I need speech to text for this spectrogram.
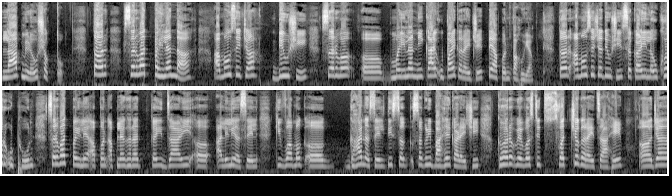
लाभ मिळवू शकतो. तर सर्वात पहिल्यांदा अमावस्येच्या दिवशी सर्व महिलांनी काय उपाय करायचे ते आपण पाहूया. तर अमावस्येच्या दिवशी सकाळी लवकर उठून सर्वात पहिले आपण आपल्या घरात काही जाळी आलेली असेल किंवा मग घाण असेल ती सग सगळी बाहेर काढायची. घर व्यवस्थित स्वच्छ करायचं आहे. ज्या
